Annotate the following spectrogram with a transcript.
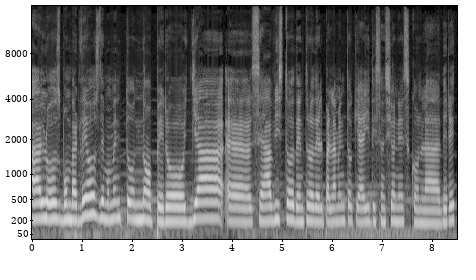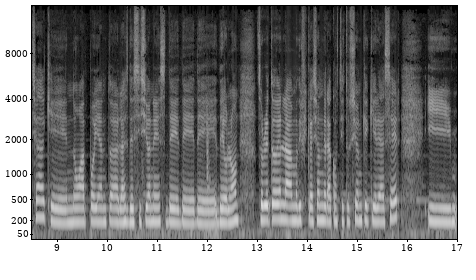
A los bombardeos de momento no, pero ya eh, se ha visto dentro del Parlamento que hay disensiones con la derecha que no apoyan todas las decisiones de, de, de, de Hollande, sobre todo en la modificación de la Constitución que quiere hacer. Y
